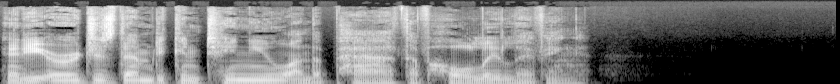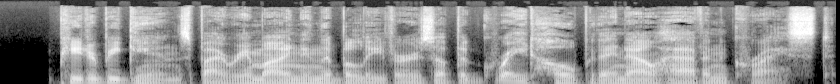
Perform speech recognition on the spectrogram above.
and he urges them to continue on the path of holy living. Peter begins by reminding the believers of the great hope they now have in Christ.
